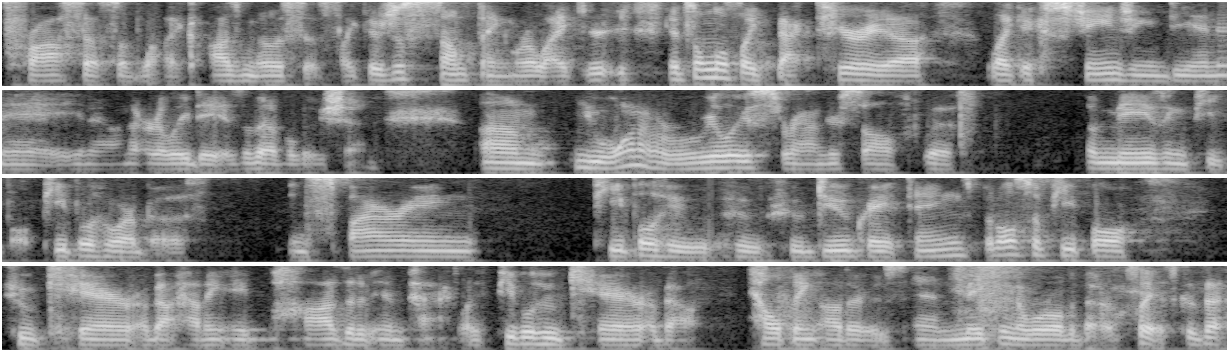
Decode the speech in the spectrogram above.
process of like osmosis like there's just something where like you're it's almost like bacteria like exchanging dna you know in the early days of evolution um, you want to really surround yourself with amazing people people who are both inspiring people who who, who do great things but also people who care about having a positive impact like people who care about helping others and making the world a better place because that,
